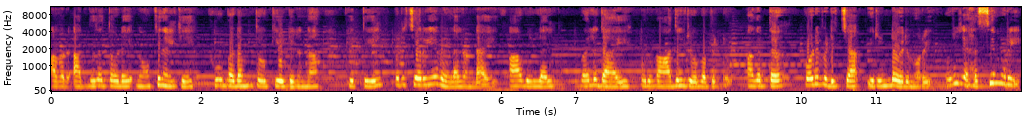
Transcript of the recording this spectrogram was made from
അവർ അത്ഭുതത്തോടെ നോക്കി നിൽക്കെ ഭൂപടം തൂക്കിയിട്ടിരുന്ന ഭിത്തിയിൽ ഒരു ചെറിയ വിള്ളലുണ്ടായി ആ വിള്ളൽ വലുതായി ഒരു വാതിൽ രൂപപ്പെട്ടു. അകത്ത് പൊടി പിടിച്ച ഇരുണ്ട ഒരു മുറി ഒരു രഹസ്യമുറി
